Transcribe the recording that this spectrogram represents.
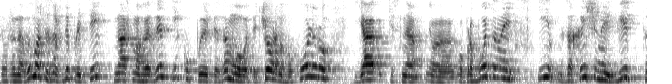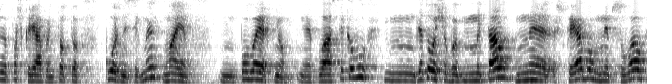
довжина. Ви можете завжди прийти в наш магазин і купити, замовити чорного кольору, якісно е, обработаний і захищений від е, пошкрябань. Тобто кожний сегмент має поверхню е, пластикову для того, щоб метал не шкрябав, не псував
